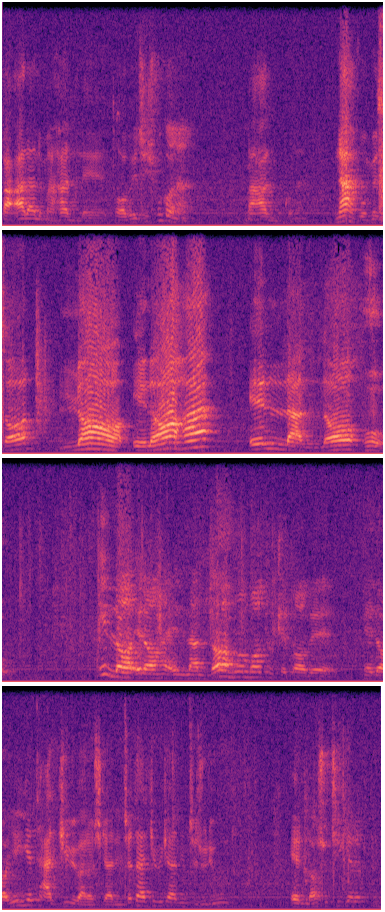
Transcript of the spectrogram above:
فعل محله تابع چیش می‌کنن؟ محل می‌کنن. نحو مثال لا اله الا الله. این لا اله الا الله رو ما تو کتاب هدایه یه ترکیبی براش کردیم. چه ترکیبی کردیم؟ چه جوری بود؟ الاشو چی گرفتیم؟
